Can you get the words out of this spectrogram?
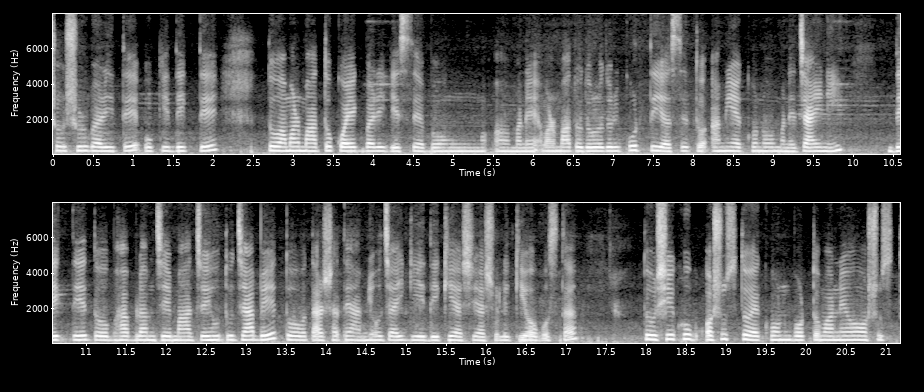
শ্বশুর বাড়িতে ওকে দেখতে। তো আমার মা তো কয়েকবারই গেছে এবং মানে আমার মা তো দৌড়াদৌড়ি করতেই আছে, তো আমি এখনও মানে যাইনি দেখতে। তো ভাবলাম যে মা যেহেতু যাবে, তো তার সাথে আমিও যাই, গিয়ে দেখে আসি আসলে কি অবস্থা। তো সে খুব অসুস্থ এখন, বর্তমানেও অসুস্থ।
